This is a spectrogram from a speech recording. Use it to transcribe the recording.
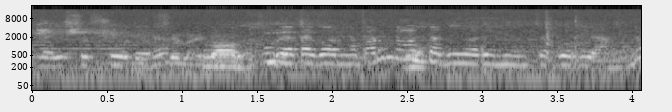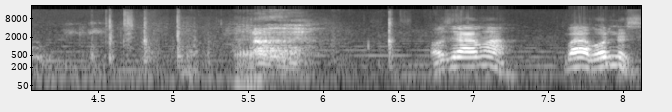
उसलाई यसो सोधेर ल, ल। कुरा त गर्नु पर्यो नि अन्त बिगारिनु हुन्छ भोलि हामी न हजुर आमा बा भन्नुहोस्।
